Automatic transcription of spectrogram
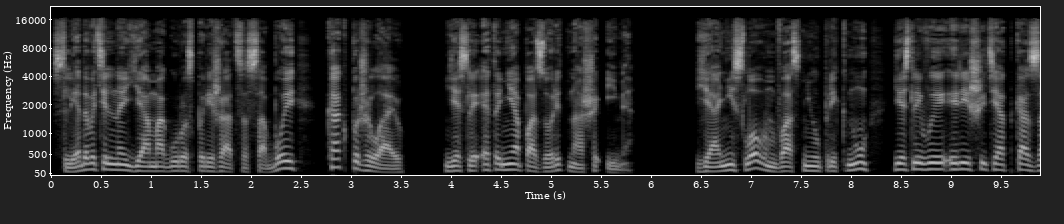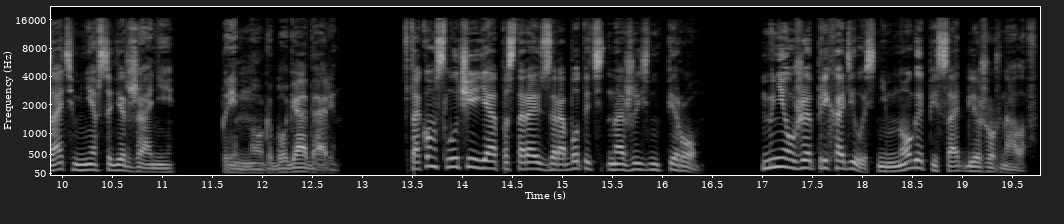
Следовательно, я могу распоряжаться собой, как пожелаю, если это не опозорит наше имя. Я ни словом вас не упрекну, если вы решите отказать мне в содержании. Премного благодарен. В таком случае я постараюсь заработать на жизнь пером. Мне уже приходилось немного писать для журналов.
